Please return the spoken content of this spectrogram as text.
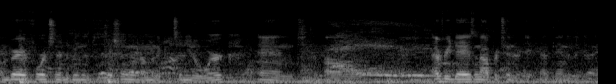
I'm very fortunate to be in this position, and I'm going to continue to work. And um, every day is an opportunity at the end of the day.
